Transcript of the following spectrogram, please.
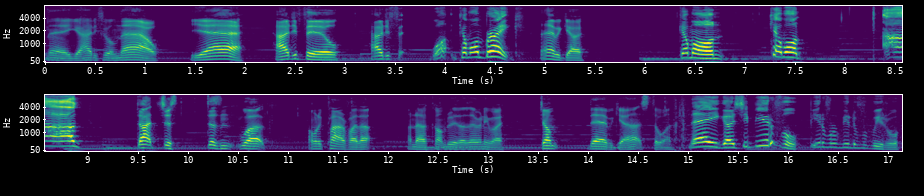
There you go. How do you feel now? Yeah. How do you feel? How do you feel? What? Come on, break. There we go. Come on. Come on. Ah! That just doesn't work. I want to clarify that. Oh, no, I can't do that there anyway. Jump. There we go. That's the one. There you go. See, beautiful. Beautiful, beautiful, beautiful.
